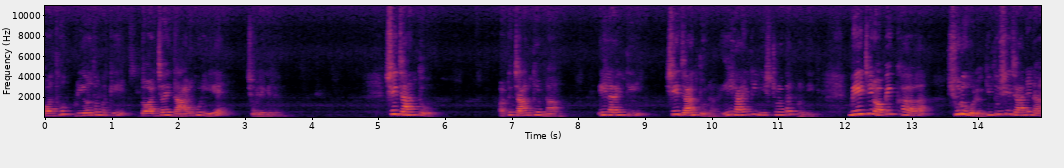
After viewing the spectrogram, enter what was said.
কথক প্রিয়তমাকে দরজায় দাঁড় করিয়ে চলে গেলেন। সে জানতো, অর্থাৎ জানতো না, এই লাইনটি, সে জানতো না, এই লাইনটি নিষ্ঠুরতার প্রতীক। মেয়েটির অপেক্ষা শুরু হলো, কিন্তু সে জানে না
